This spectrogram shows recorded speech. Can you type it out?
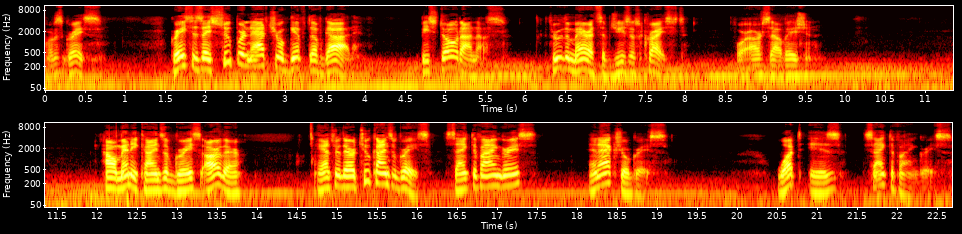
What is grace? Grace is a supernatural gift of God bestowed on us through the merits of Jesus Christ for our salvation. How many kinds of grace are there? Answer There are two kinds of grace sanctifying grace and actual grace. What is sanctifying grace?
